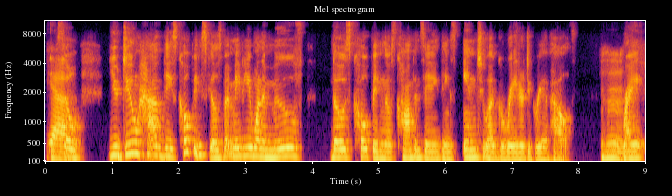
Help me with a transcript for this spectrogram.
yeah so you do have these coping skills but maybe you want to move those coping those compensating things into a greater degree of health mm-hmm. right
